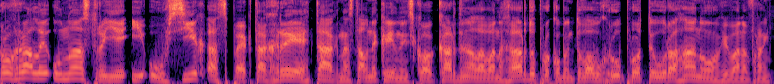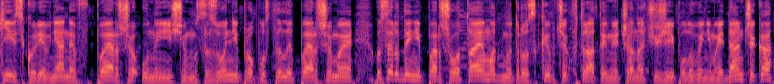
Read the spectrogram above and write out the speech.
Програли у настрої і у всіх аспектах гри. Так, наставник рівненського кардинала Авангарду прокоментував гру проти урагану. В Івано-Франківську рівняни вперше у нинішньому сезоні пропустили першими. У середині першого тайму Дмитро Скипчик втратив м'яча на чужій половині майданчика.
